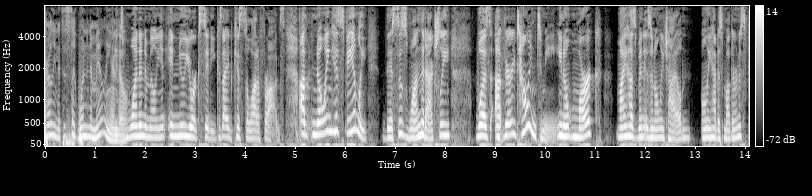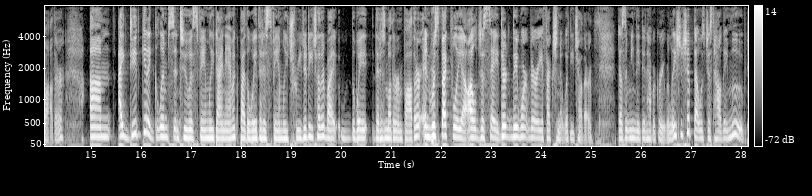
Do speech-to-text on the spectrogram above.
Carolina, this is like one in a million It's though. one in a million in New York City because I had kissed a lot of frogs. Um, knowing his family, this is one that actually was uh, very telling to me. You know, Mark, my husband, is an only child. Only had his mother and his father. Um, I did get a glimpse into his family dynamic by the way that his family treated each other, by the way that his mother and father, and respectfully, I'll just say they weren't very affectionate with each other. Doesn't mean they didn't have a great relationship. That was just how they moved.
